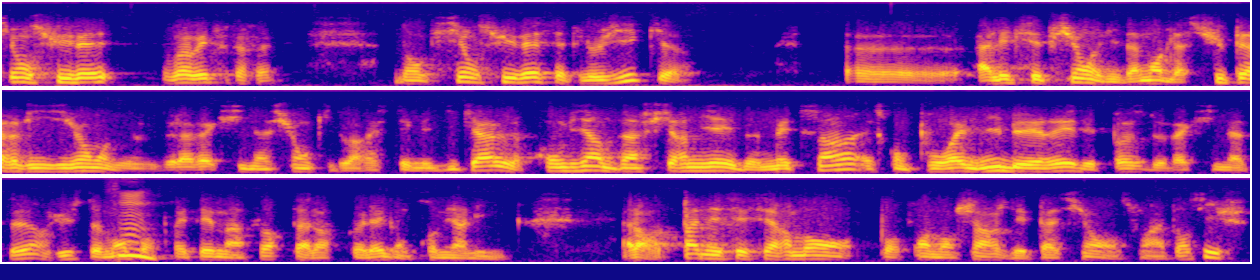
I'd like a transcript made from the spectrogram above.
Si on suivait, oui, oui, tout à fait. Donc, si on suivait cette logique, euh, à l'exception évidemment de la supervision de, la vaccination qui doit rester médicale, combien d'infirmiers et de médecins est-ce qu'on pourrait libérer des postes de vaccinateurs justement hmm. pour prêter main forte à leurs collègues en première ligne? Alors, pas nécessairement pour prendre en charge des patients en soins intensifs,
